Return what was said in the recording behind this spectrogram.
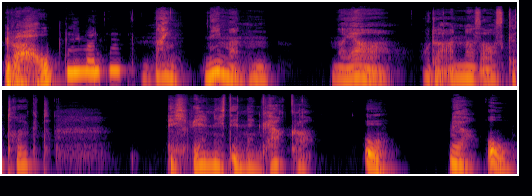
Überhaupt niemanden? Nein, niemanden. Naja, oder anders ausgedrückt, ich will nicht in den Kerker. Oh. Ja, oh.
